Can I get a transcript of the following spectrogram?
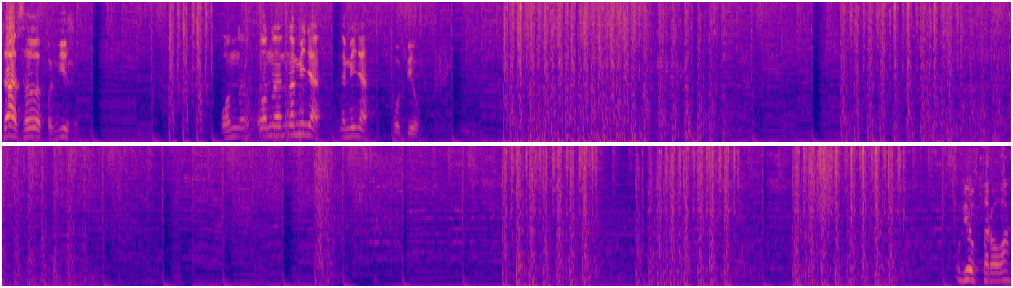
Да, за лэпом вижу. Он, он на меня, на меня убил. Убил второго.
